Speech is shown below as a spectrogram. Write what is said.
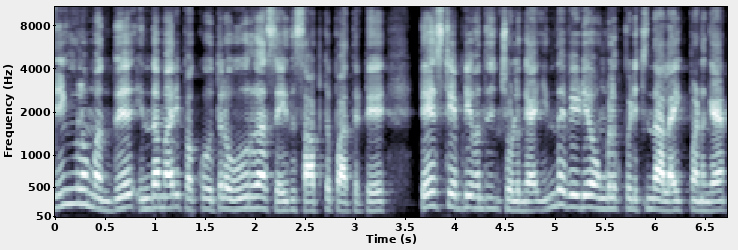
நீங்களும் வந்து இந்த மாதிரி பக்குவத்தில் ஊறுகாய் செய்து சாப்பிட்டு பார்த்துட்டு டேஸ்ட் எப்படி வந்துச்சுன்னு சொல்லுங்கள் இந்த வீடியோ உங்களுக்கு பிடிச்சிருந்தா லைக் பண்ணுங்கள்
